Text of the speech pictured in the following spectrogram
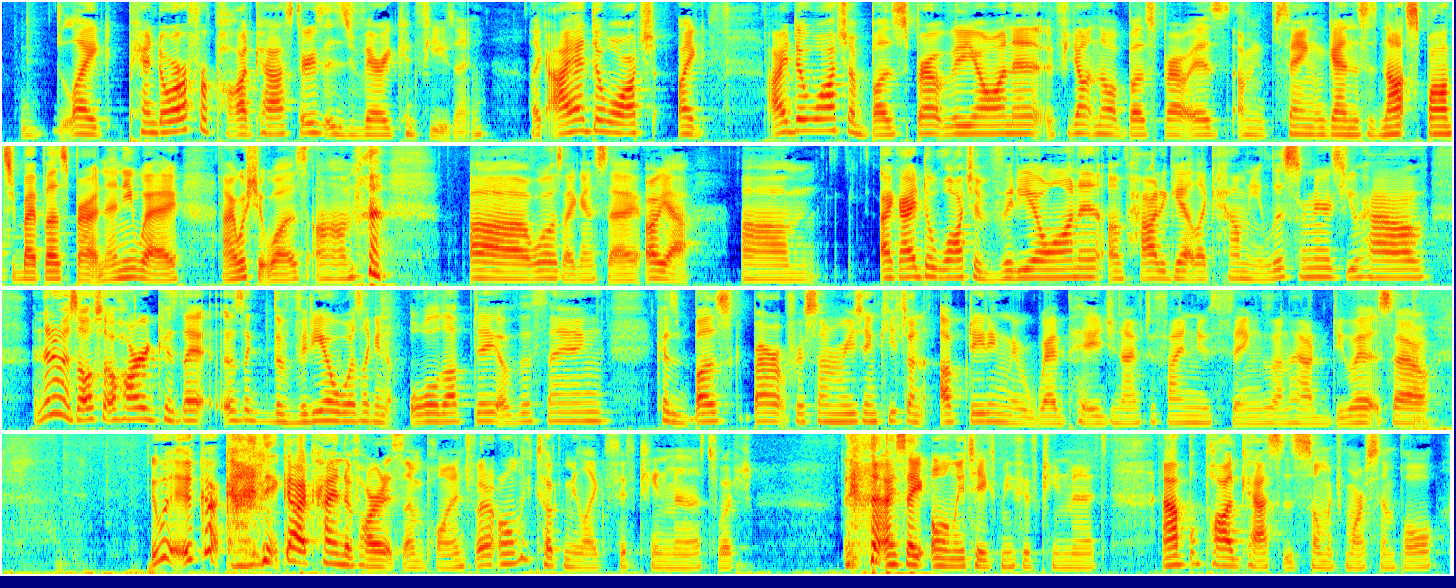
like, Pandora for podcasters is very confusing. Like, I had to watch, like, I had to watch a Buzzsprout video on it. If you don't know what Buzzsprout is, I'm saying again, this is not sponsored by Buzzsprout in any way. I wish it was. Um, uh, what was I gonna say? Oh yeah. Um, like I had to watch a video on it of how to get like how many listeners you have, and then it was also hard because it was like the video was like an old update of the thing because Buzzsprout for some reason keeps on updating their web page, and I have to find new things on how to do it. So it, it got kind of, it got kind of hard at some points, but it only took me like 15 minutes, which I say only takes me 15 minutes. Apple Podcasts is so much more simple.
